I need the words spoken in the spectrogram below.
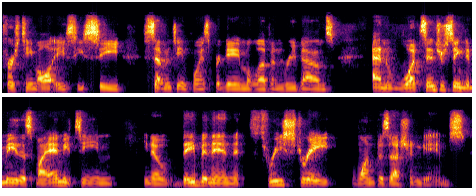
first team All ACC, 17 points per game, 11 rebounds. And what's interesting to me, this Miami team, you know they've been in three straight one possession games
